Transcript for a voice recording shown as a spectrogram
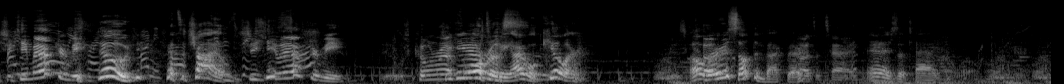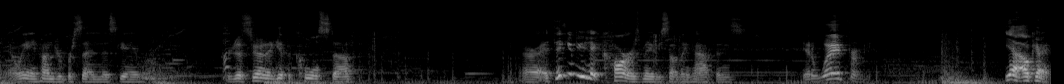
She I'm came after me. only trying to Dude, that's a child. she came after me. It was coming right She came for after us. me. I will kill her. Just Oh, cut- there is something back Oh, there. that's a tag. Yeah, it's a tag. Oh, well, I don't care. Yeah, we ain't hundred percent in this game. We're just gonna get the cool stuff. Alright, I think if you hit cars, maybe something happens. Get away from me. Yeah, okay.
